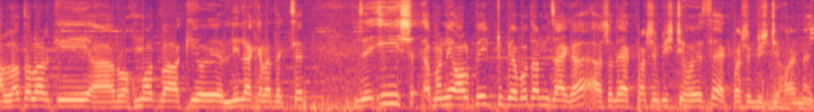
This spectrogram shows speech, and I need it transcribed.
আল্লাহ তালার কি রহমত বা কি লীলা খেলা দেখছেন? যে এই মানে অল্প একটু ব্যবধান জায়গা, আসলে এক পাশে বৃষ্টি হয়েছে, এক পাশে বৃষ্টি হয় নাই।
